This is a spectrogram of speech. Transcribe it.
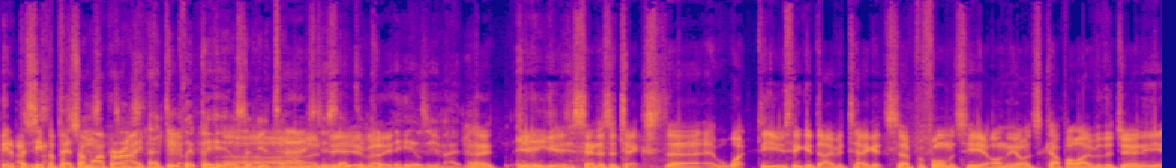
Bit of precipitous on my parade. Had to clip the heels of your text. Oh, Just had to me. clip the heels of your mate. Uh, you send us a text. Uh, what do you think of David Taggart's uh, performance here on the Odds Couple over the journey?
